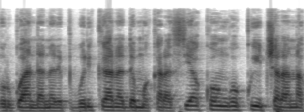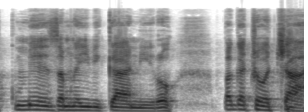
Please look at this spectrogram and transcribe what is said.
u Rwanda na Repubulika na Demokarasi ya Kongo kwicarana ku meza amwe y'ibiganiro. Bagacoca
